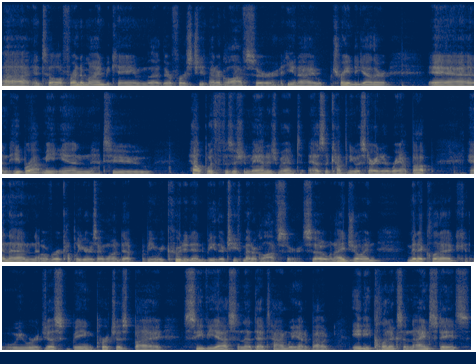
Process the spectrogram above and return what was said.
uh, until a friend of mine became the, their first chief medical officer. He and I trained together, and he brought me in to help with physician management as the company was starting to ramp up. And then over a couple years, I wound up being recruited in to be their chief medical officer. So when I joined Minute Clinic, we were just being purchased by CVS, and at that time we had about 80 clinics in nine states.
